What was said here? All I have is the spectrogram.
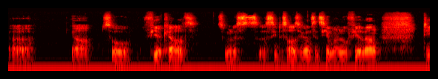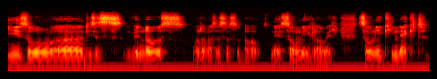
äh, ja so vier Kerls, zumindest sieht es aus, wie wenn es jetzt hier mal nur vier wären, die so äh, dieses Windows oder was ist das überhaupt? Nee, Sony, glaube ich. Sony Kinect.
